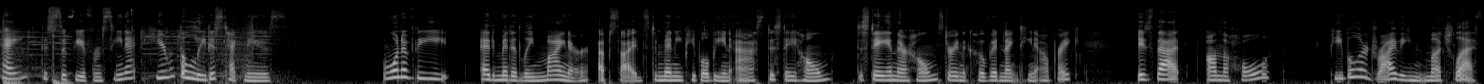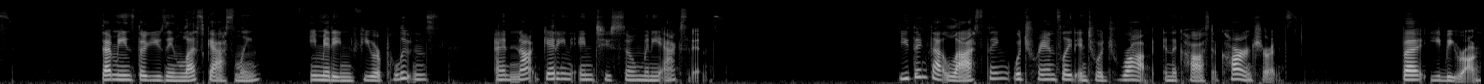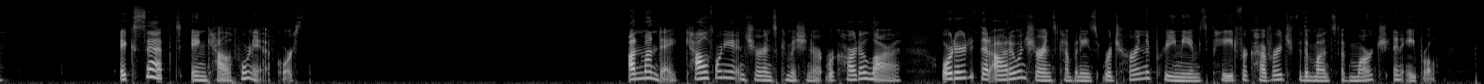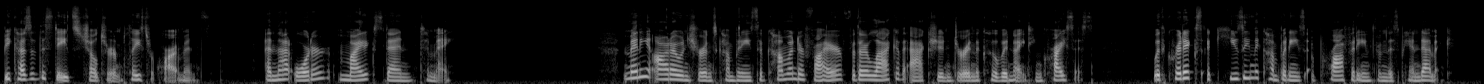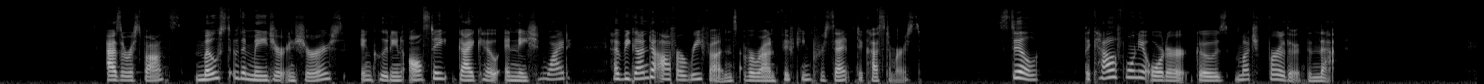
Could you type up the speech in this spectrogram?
Hey, this is Sophia from CNET here with the latest tech news. One of the admittedly minor upsides to many people being asked to stay home, to stay in their homes during the COVID 19 outbreak, is that, on the whole, people are driving much less. That means they're using less gasoline, emitting fewer pollutants, and not getting into so many accidents. You'd think that last thing would translate into a drop in the cost of car insurance. But you'd be wrong. Except in California, of course. On Monday, California Insurance Commissioner Ricardo Lara ordered that auto insurance companies return the premiums paid for coverage for the months of March and April because of the state's shelter in place requirements, and that order might extend to May. Many auto insurance companies have come under fire for their lack of action during the COVID 19 crisis, with critics accusing the companies of profiting from this pandemic. As a response, most of the major insurers, including Allstate, Geico, and Nationwide, have begun to offer refunds of around 15% to customers. Still, the California order goes much further than that.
